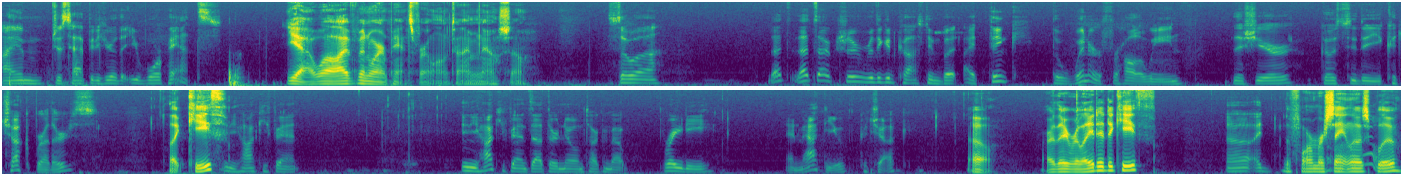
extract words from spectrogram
I am just happy to hear that you wore pants. Yeah, well, I've been wearing pants for a long time now, so So, uh, that's that's actually a really good costume. But I think the winner for Halloween this year goes to the Tkachuk brothers. like Keith. Any hockey fan? Any hockey fans out there know I'm talking about Brady and Matthew Tkachuk. Oh, are they related to Keith, Uh, I, the former St. Louis No. Blue?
